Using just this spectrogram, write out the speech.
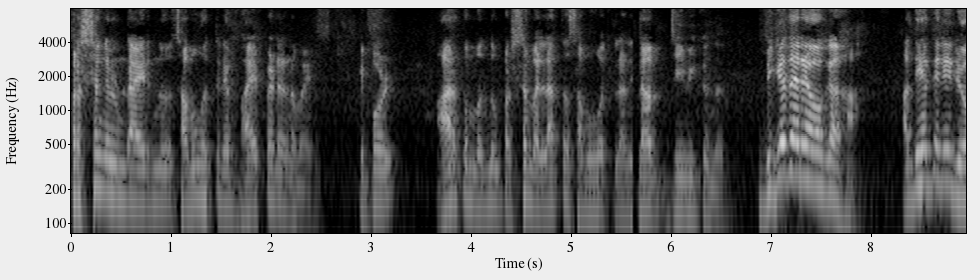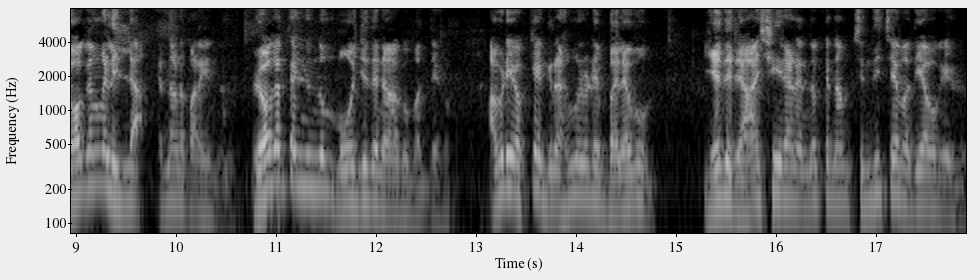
പ്രശ്നങ്ങളുണ്ടായിരുന്നു സമൂഹത്തിനെ ഭയപ്പെടണമായിരുന്നു. ഇപ്പോൾ ആർക്കും ഒന്നും പ്രശ്നമല്ലാത്ത സമൂഹത്തിലാണ് നാം ജീവിക്കുന്നത്. വിഗത രോഗ അദ്ദേഹത്തിന് രോഗങ്ങളില്ല എന്നാണ് പറയുന്നത്. രോഗത്തിൽ നിന്നും മോചിതനാകും അദ്ദേഹം. അവിടെയൊക്കെ ഗ്രഹങ്ങളുടെ ബലവും ഏത് രാശിയിലാണ് എന്നൊക്കെ നാം ചിന്തിച്ചേ മതിയാവുകയുള്ളൂ.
